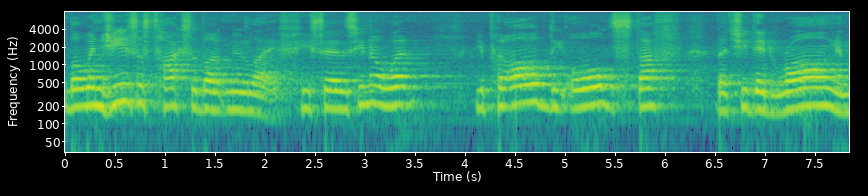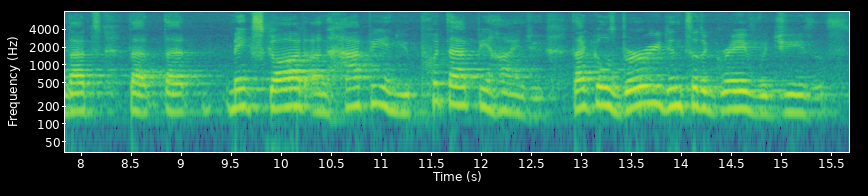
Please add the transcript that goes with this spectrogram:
but when Jesus talks about new life, he says, you know what? You put all the old stuff that you did wrong and that, that, that makes God unhappy, and you put that behind you. That goes buried into the grave with Jesus.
